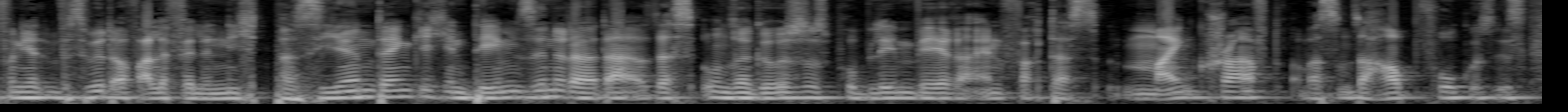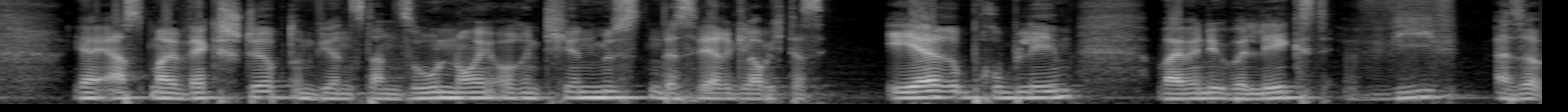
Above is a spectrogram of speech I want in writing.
von jetzt, es wird auf alle Fälle nicht passieren, denke ich, in dem Sinne, da, da dass unser größtes Problem wäre einfach, dass Minecraft, was unser Hauptfokus ist, ja erstmal wegstirbt und wir uns dann so neu orientieren müssten. Das wäre, glaube ich, das ehere Problem, weil wenn du überlegst, wie, also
